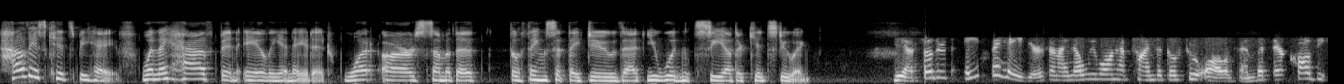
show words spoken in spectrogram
how these kids behave when they have been alienated. What are some of the, the things that they do that you wouldn't see other kids doing? Yeah, so there's eight behaviors, and I know we won't have time to go through all of them, but they're called the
